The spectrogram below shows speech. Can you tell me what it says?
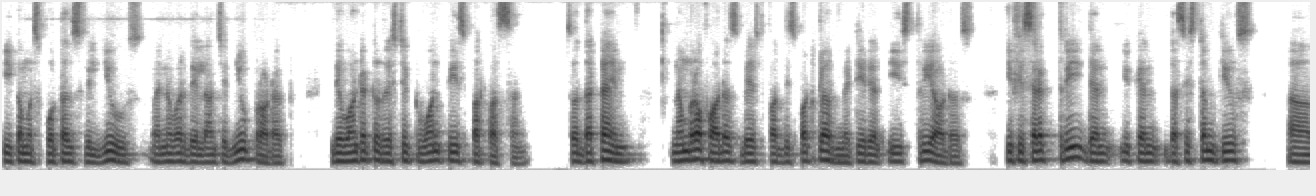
e-commerce portals will use whenever they launch a new product they wanted to restrict one piece per person. So that time, number of orders based for this particular material is three orders. If you select three, then you can, the system gives uh,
